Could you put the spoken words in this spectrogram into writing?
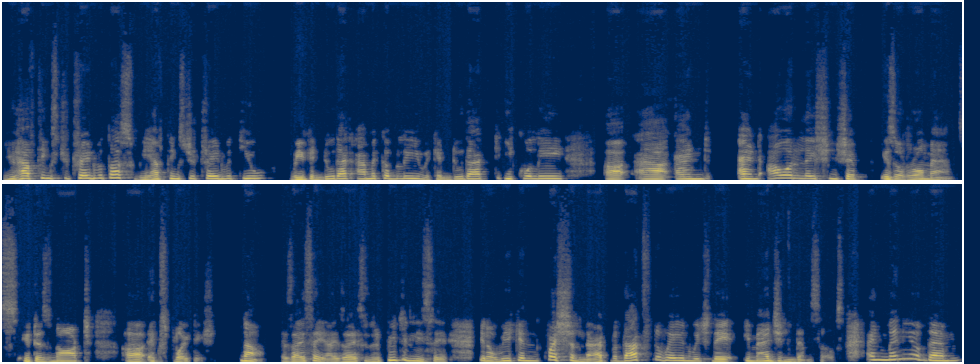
You have things to trade with us, we have things to trade with you. We can do that amicably, we can do that equally. Uh, uh, and and our relationship is a romance it is not uh, exploitation now as i say as i repeatedly say you know we can question that but that's the way in which they imagine themselves. And many of them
